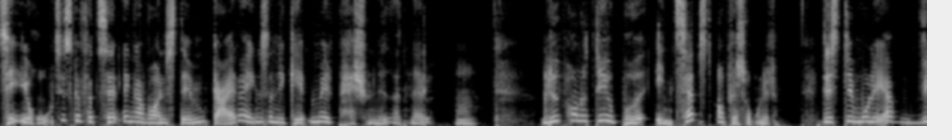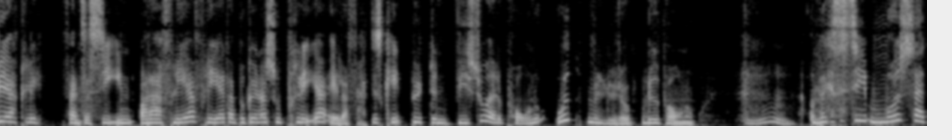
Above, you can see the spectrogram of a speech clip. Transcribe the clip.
til erotiske fortællinger, hvor en stemme guider en sådan igennem med et passioneret knald. Mm. Lydporno, det er jo både intenst og personligt. Det stimulerer virkelig fantasien, og der er flere og flere, der begynder at supplere, eller faktisk helt bytte den visuelle porno ud med lydporno. Mm. Og man kan så sige, modsat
